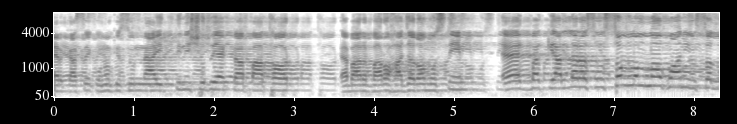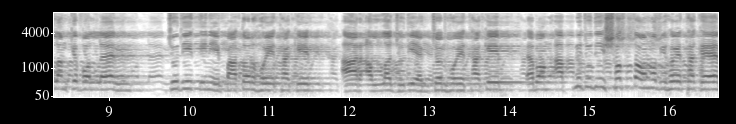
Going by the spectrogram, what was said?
এর কাছে কোনো কিছু নাই। তিনি শুধু একটা পাথর। এবার বারো হাজার মুসলিম এক বাক্যে আল্লাহ রাসূল সাল্লামকে বললেন, যদি তিনি পাথর হয়ে থাকে আর আল্লাহ যদি একজন হয়ে থাকে এবং আপনি যদি সত্য নবী হয়ে থাকেন,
